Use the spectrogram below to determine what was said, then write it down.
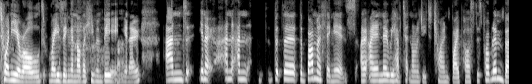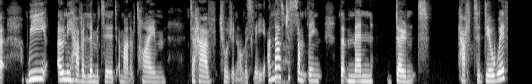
20 year old raising another human being you know and you know and and but the the bummer thing is I, I know we have technology to try and bypass this problem but we only have a limited amount of time to have children obviously and that's just something that men don't have to deal with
